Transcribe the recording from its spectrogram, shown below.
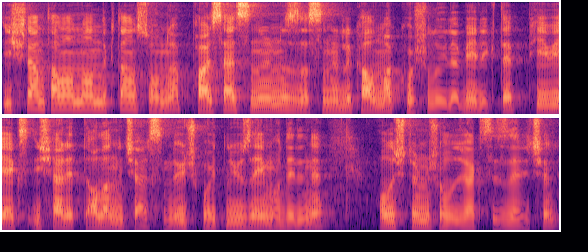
İşlem tamamlandıktan sonra parsel sınırınızla sınırlı kalmak koşuluyla birlikte PVX işaretli alan içerisinde 3 boyutlu yüzey modelini oluşturmuş olacak sizler için.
